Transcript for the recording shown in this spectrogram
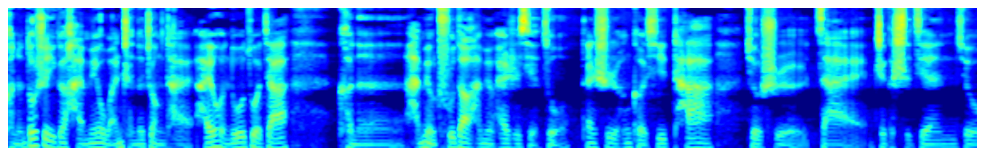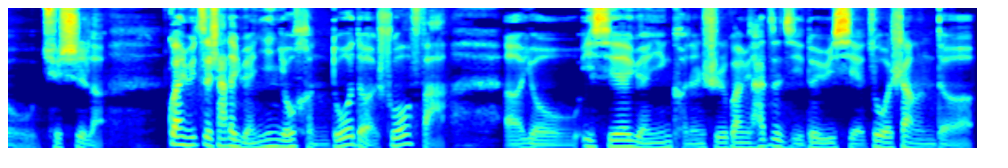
可能都是一个还没有完成的状态。还有很多作家可能还没有出道，还没有开始写作，但是很可惜，他就是在这个时间就去世了。关于自杀的原因有很多的说法，呃，有一些原因可能是关于他自己对于写作上的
